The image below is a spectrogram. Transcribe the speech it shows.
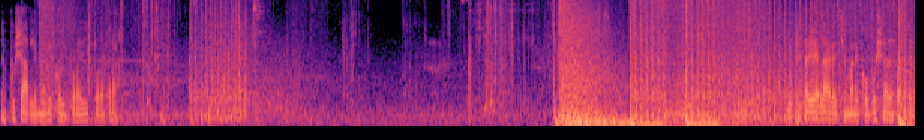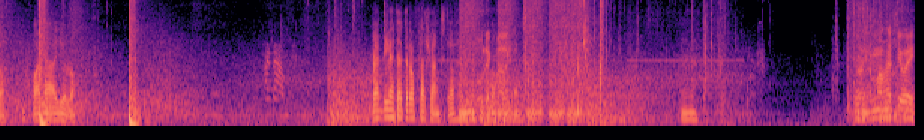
Es pusharle, marico, por ahí, por atrás. Está ahí a la derecha, marico, pusharle, parcero. Ojalá Yolo. Franklin está los flashbangs, te vas a venir a los flashbangs. Mira, Pero no hemos objetivo ahí.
